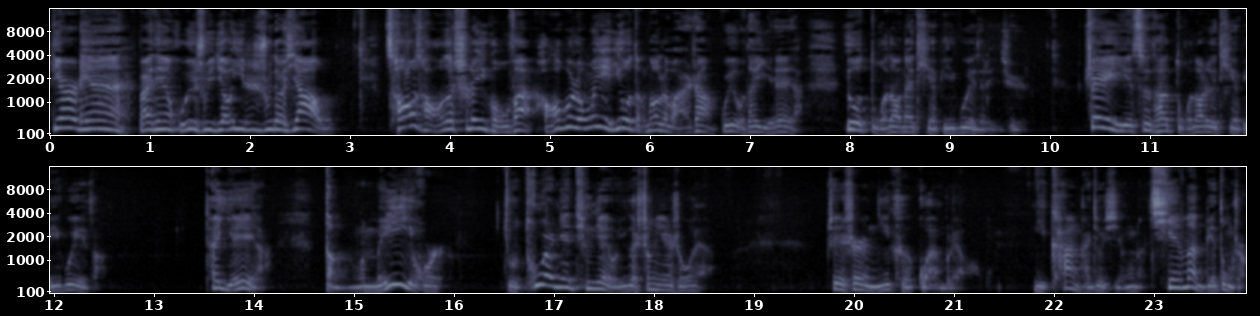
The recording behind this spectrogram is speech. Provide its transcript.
第二天白天回去睡觉，一直睡到下午。草草的吃了一口饭，好不容易又等到了晚上，鬼友他爷爷呀，又躲到那铁皮柜子里去。这一次他躲到这个铁皮柜子，他爷爷呀，等了没一会儿，就突然间听见有一个声音说呀：“这事儿你可管不了，你看看就行了，千万别动手。”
